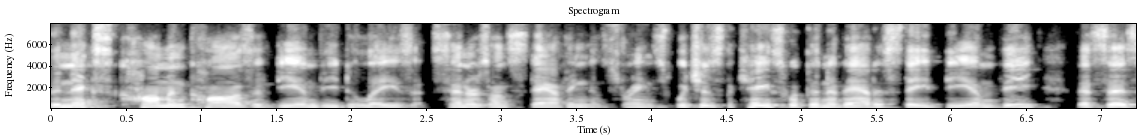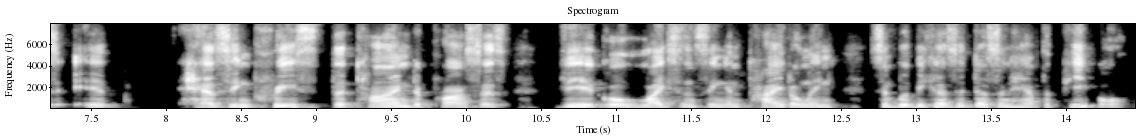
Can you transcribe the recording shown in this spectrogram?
The next common cause of DMV delays centers on staffing constraints, which is the case with the Nevada State DMV that says it has increased the time to process vehicle licensing and titling simply because it doesn't have the people.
